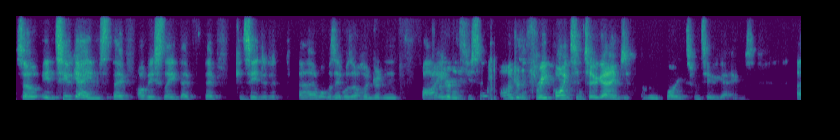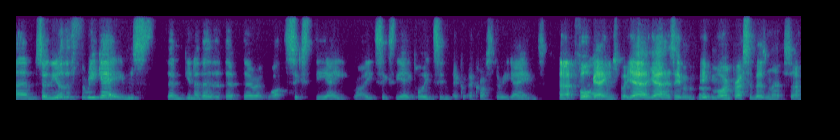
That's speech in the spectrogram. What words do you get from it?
So in two games, they've obviously they've they've conceded. Uh, what was it? Was it 105? 100, did you say? 103 points in two games. Points from two games. Um, so in the other three games, then you know they're, they're, they're at what 68 right? 68 points in across three games. Uh, four um, games but yeah yeah it's even even more impressive isn't it? So.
